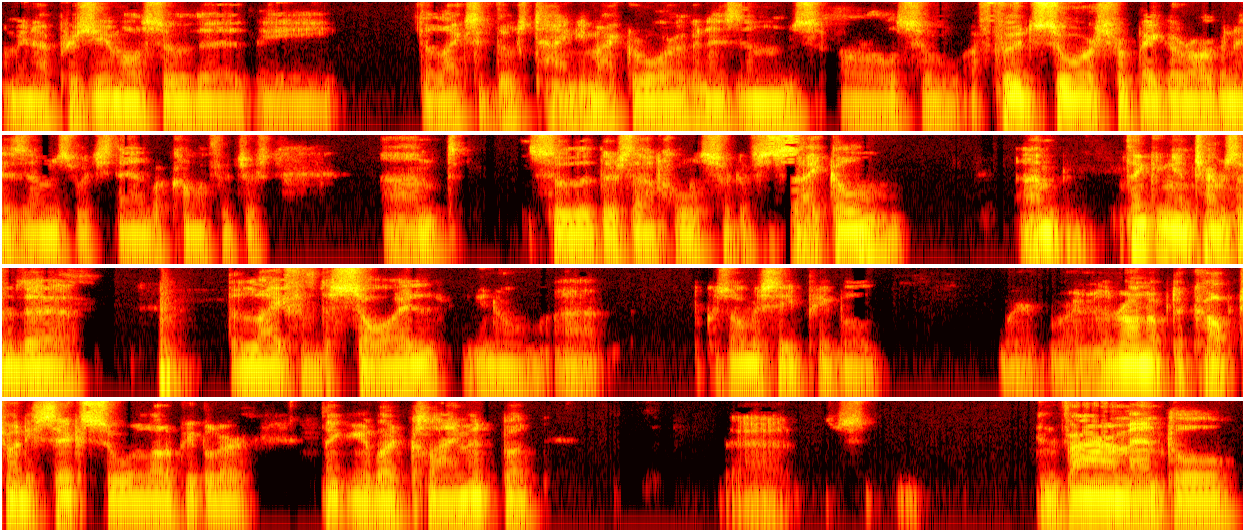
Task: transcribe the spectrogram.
I mean, I presume also the the the likes of those tiny microorganisms are also a food source for bigger organisms, which then become a food source, and so that there's that whole sort of cycle. I'm thinking in terms of the the life of the soil, you know, uh, because obviously people we're, we're in the run up to COP26, so a lot of people are thinking about climate, but uh, environmental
